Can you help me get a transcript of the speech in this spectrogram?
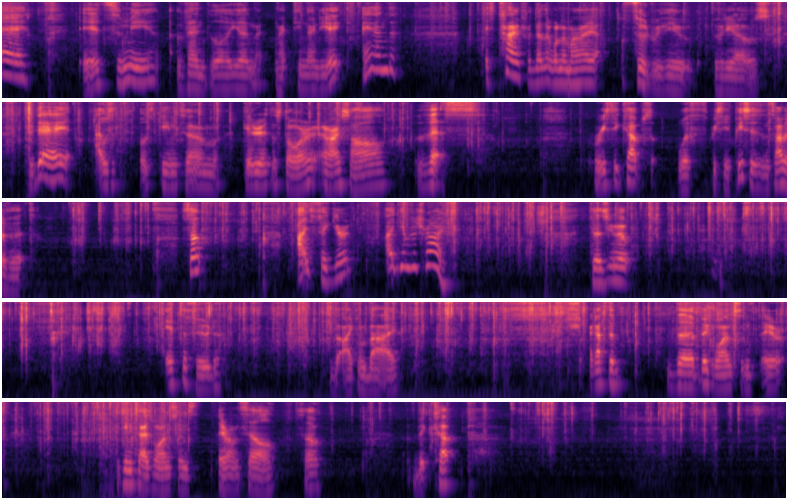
Hey, it's me, Vandalia 1998, and it's time for another one of my food review videos. Today, I was, was getting some Gatorade at the store, and I saw this. Reese cups with Reese pieces inside of it. So, I figured I'd give it a try. Because, you know, it's a food that I can buy. I got the the big ones since they're the king size ones since they're on sale. So big cup.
